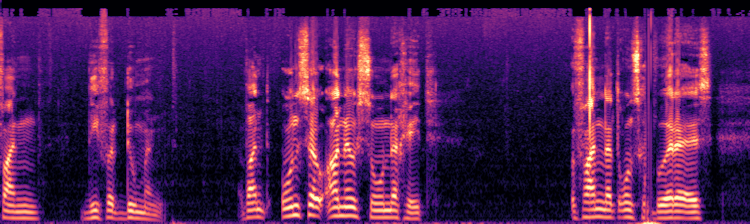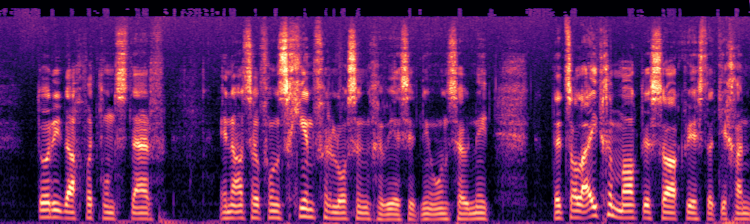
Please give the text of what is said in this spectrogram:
van die verdoeming. Want ons sou aanhou sondig het van dat ons gebore is tot die dag wat ons sterf en asof ons geen verlossing gewees het nie ons sou net dit sal uitgemaakte saak wees dat jy gaan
